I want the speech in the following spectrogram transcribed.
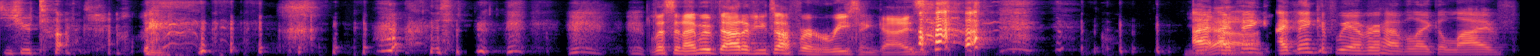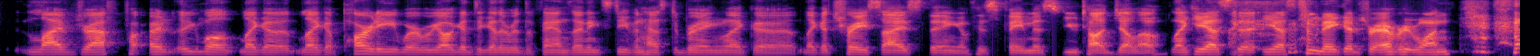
Utah. Listen, I moved out of Utah for a reason, guys. I, I think I think if we ever have like a live live draft par- or, uh, well like a like a party where we all get together with the fans i think steven has to bring like a like a tray size thing of his famous utah jello like he has to he has to make it for everyone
